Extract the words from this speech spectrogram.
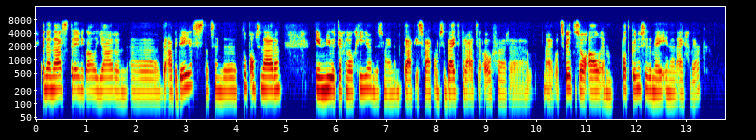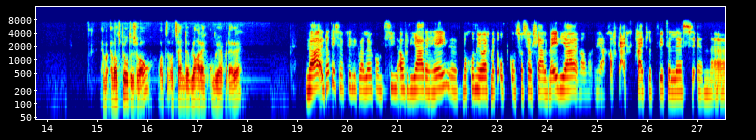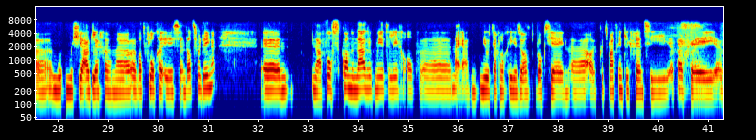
En daarnaast train ik al jaren de ABD'ers, dat zijn de topambtenaren, in nieuwe technologieën. Dus mijn taak is vaak om ze bij te praten over uh, nou, wat speelt er zo al en wat kunnen ze ermee in hun eigen werk. En, en wat speelt er zo? Wat, wat zijn de belangrijke onderwerpen daarbij? Nou, dat is, vind ik wel leuk om te zien over de jaren heen. Het begon heel erg met de opkomst van sociale media. En dan ja, gaf ik eigenlijk feitelijk Twitterles. En uh, moest je uitleggen uh, wat vloggen is en dat soort dingen. En nou, volgens kwam de nadruk meer te liggen op uh, nou ja, nieuwe technologieën zoals blockchain, kunstmatige intelligentie, 5G,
